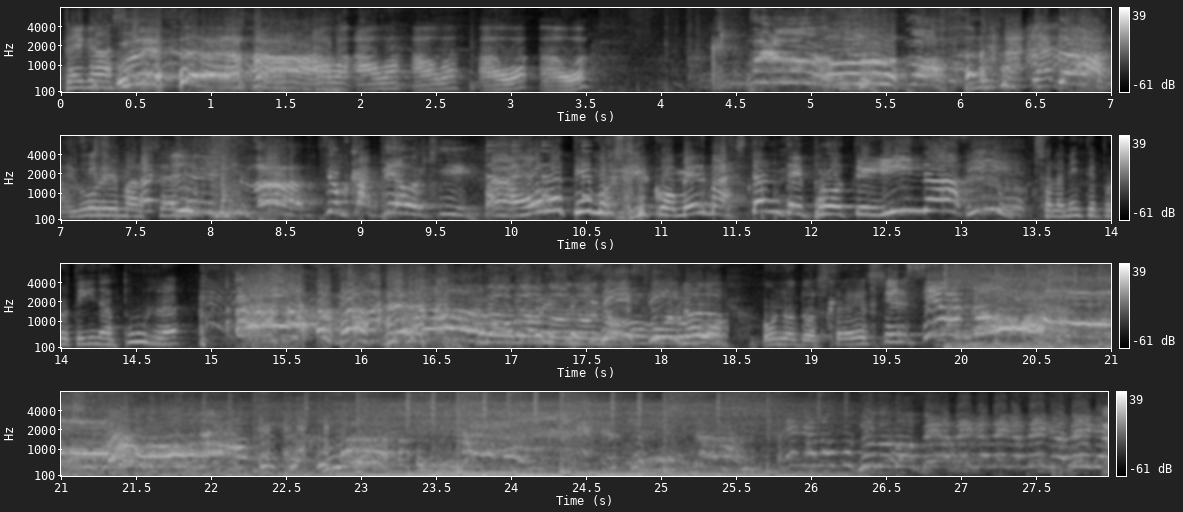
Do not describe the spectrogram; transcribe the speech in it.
Pegas. Agua, agua, agua, agua, agua. Segure, Marcelo. Seu cabelo aqui! Ahora tenemos que comer bastante proteína. Solamente proteína pura. No, no, no, no, no. No, no. Uno, dos, tres. Tercero no. No, no, no, venga, venga, venga, venga, venga.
